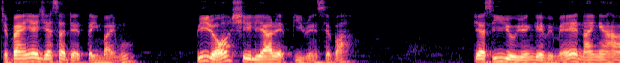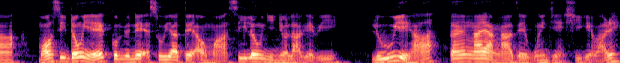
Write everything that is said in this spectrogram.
ဂျပန်ရဲ့ရက်ဆက်တဲ့သိမ်းပိုက်မှုပြီးတော့ရှေလျားတဲ့ပြည်တွင်းစစ်ပါ ပျက်စီးယိုယွင်းခဲ့ပေမဲ့နိုင်ငံဟာမော်စီတုံးရဲ့ကွန်မြူနစ်အစိုးရတဲ့အောက်မှာစီးလုံးညီညွတ်လာခဲ့ပြီးလူဦးရေဟာတန်း950ဝန်းကျင်ရှိခဲ့ပါတယ်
